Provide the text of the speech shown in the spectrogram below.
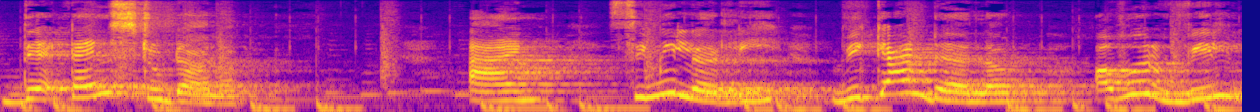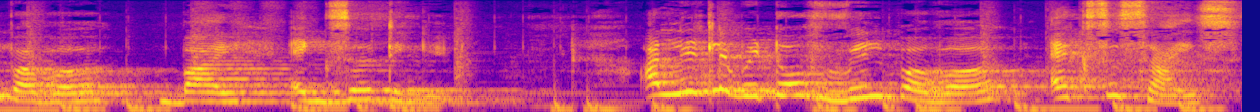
they tends to develop and similarly, we can develop our willpower by exerting it. A little bit of willpower exercise,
